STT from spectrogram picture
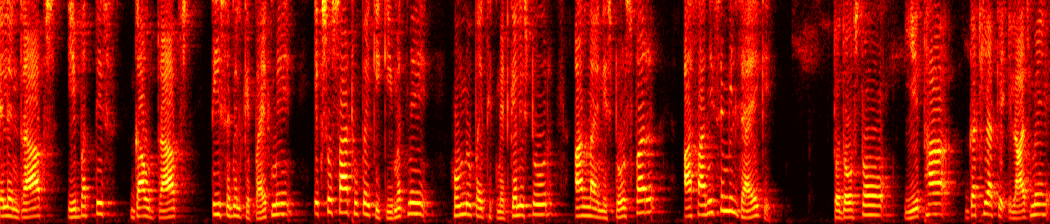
Allen drops, A बत्तीस गाउ ड्राप्स, तीस एम के पैक में एक सौ की कीमत में homeopathic medical store, online stores पर आसानी से मिल जाएगी। तो दोस्तों, ये था गठिया के इलाज में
